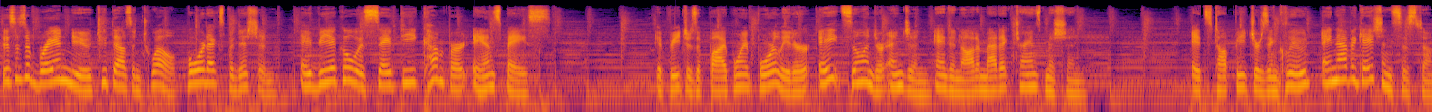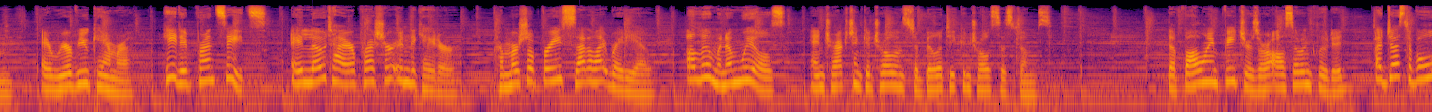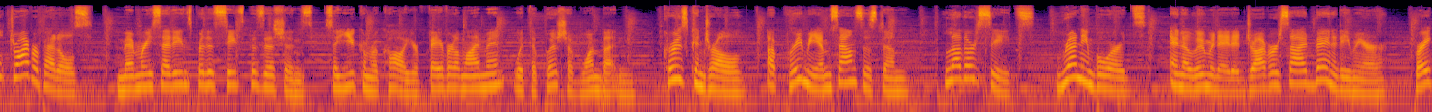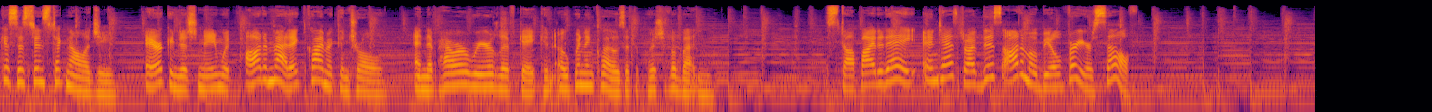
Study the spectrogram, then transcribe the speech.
This is a brand new 2012 Ford Expedition, a vehicle with safety, comfort, and space. It features a 5.4-liter, eight-cylinder engine and an automatic transmission. Its top features include a navigation system, a rear-view camera, heated front seats, a low-tire pressure indicator, commercial-free satellite radio, aluminum wheels, and traction control and stability control systems. The following features are also included adjustable driver pedals, memory settings for the seat's positions so you can recall your favorite alignment with the push of one button, cruise control, a premium sound system, leather seats, running boards, an illuminated driver's side vanity mirror, brake assistance technology, air conditioning with automatic climate control, and the power rear liftgate can open and close at the push of a button. Stop by today and test drive this automobile for yourself.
